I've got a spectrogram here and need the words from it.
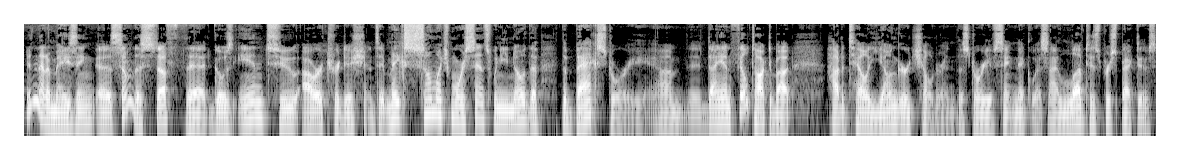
Isn't that amazing? Uh, some of the stuff that goes into our traditions, it makes so much more sense when you know the the backstory. Um, Diane Phil talked about how to tell younger children the story of Saint Nicholas. And I loved his perspectives.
